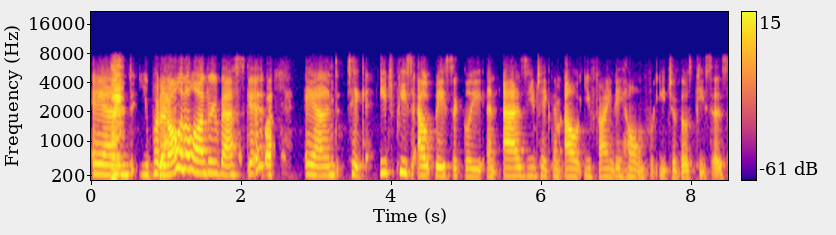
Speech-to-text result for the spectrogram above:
and you put yeah. it all in a laundry basket and take each piece out basically and as you take them out you find a home for each of those pieces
